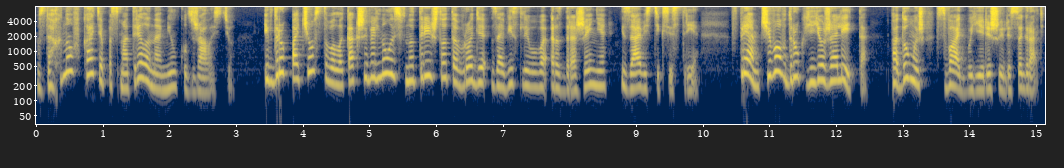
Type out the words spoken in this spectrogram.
Вздохнув, Катя посмотрела на Милку с жалостью и вдруг почувствовала, как шевельнулось внутри что-то вроде завистливого раздражения и зависти к сестре. Впрямь, чего вдруг ее жалеть-то? Подумаешь, свадьбу ей решили сыграть.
